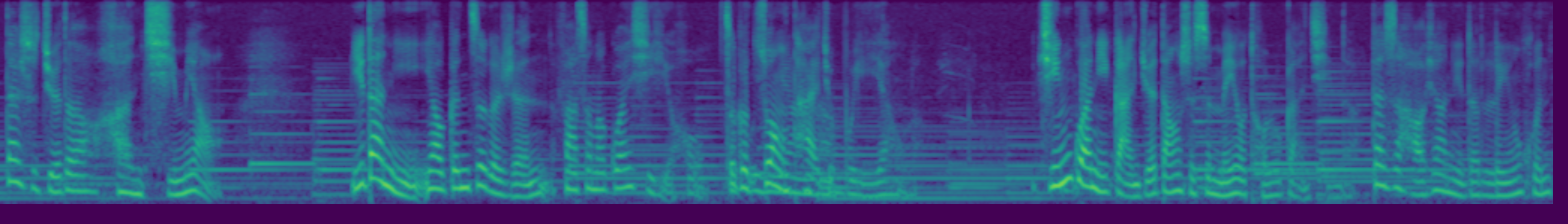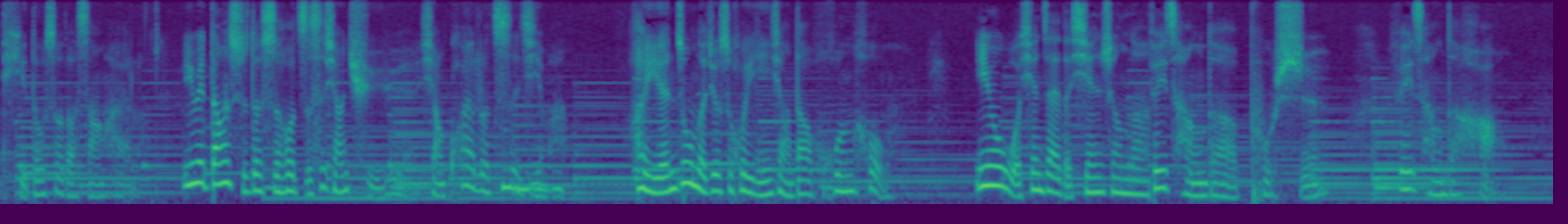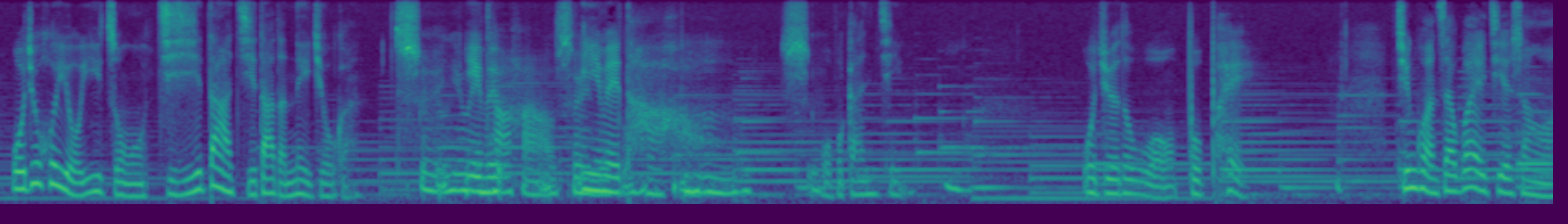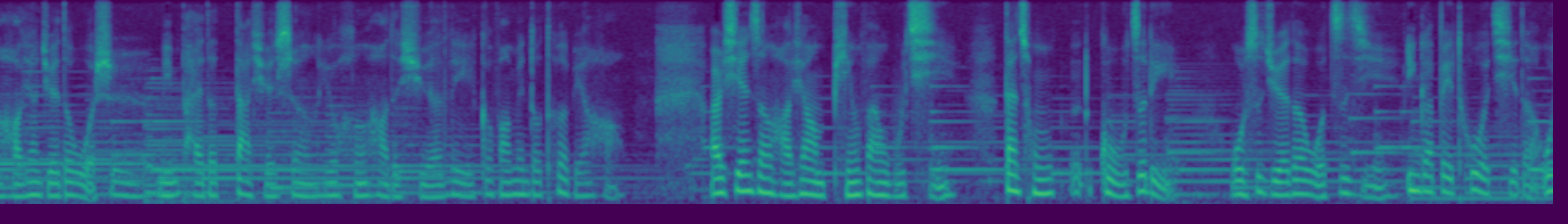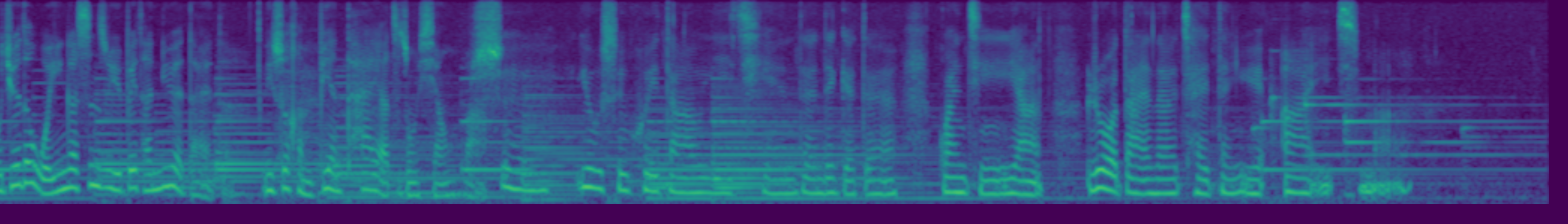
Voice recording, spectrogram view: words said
但是觉得很奇妙。一旦你要跟这个人发生了关系以后，这个状态就不一样了。尽管你感觉当时是没有投入感情的，但是好像你的灵魂体都受到伤害了，因为当时的时候只是想取悦、想快乐、刺激嘛。很严重的就是会影响到婚后，因为我现在的先生呢，非常的朴实，非常的好，我就会有一种极大极大的内疚感，是因为他好，所以因为他好，嗯，是我不干净，我觉得我不配。尽管在外界上啊，好像觉得我是名牌的大学生，有很好的学历，各方面都特别好，而先生好像平凡无奇，但从嗯骨子里，我是觉得我自己应该被唾弃的，我觉得我应该甚至于被他虐待的。你说很变态呀、这种想法。是，又是回到以前的那个的观点一样，弱待了才等于爱，是吗？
